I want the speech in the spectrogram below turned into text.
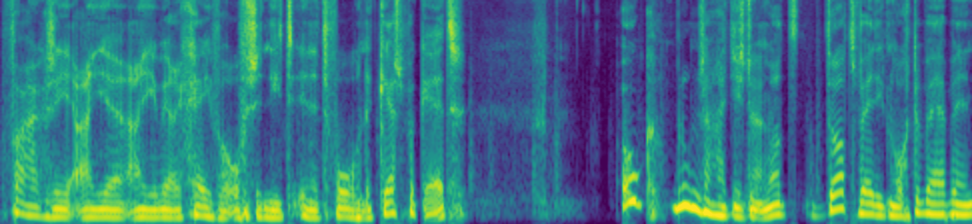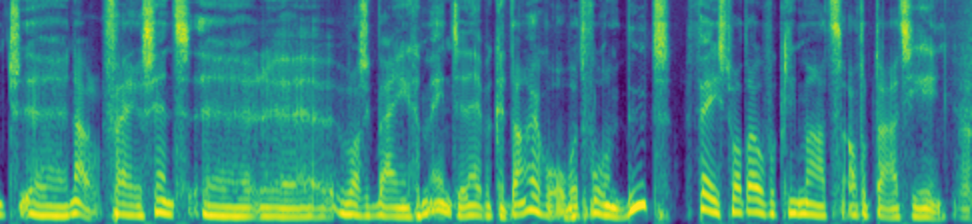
vragen ze je aan, je aan je werkgever of ze niet in het volgende kerstpakket ook bloemzaadjes doen. Want dat weet ik nog. We hebben in, eh, nou, vrij recent eh, eh, was ik bij een gemeente en heb ik het daar geopend voor een buurtfeest wat over klimaatadaptatie ging. Ja.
